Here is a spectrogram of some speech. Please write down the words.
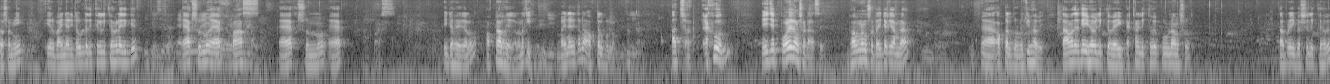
দশমিক এর বাইনারিটা উল্টা দিক থেকে লিখতে হবে না এদিক দিয়ে? এক শূন্য এক পাঁচ এক শূন্য এক পাঁচ। এইটা হয়ে গেল অক্টাল হয়ে গেল নাকি? বাইনারি তো না অক্টাল করলাম। আচ্ছা এখন এই যে পরের অংশটা আছে ভগ্নাংশটা এটাকে আমরা অক্টাল করব কীভাবে? তা আমাদেরকে এইভাবে লিখতে হবে এই একখানে লিখতে হবে পূর্ণাংশ। তারপরে এই পাশে লিখতে হবে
